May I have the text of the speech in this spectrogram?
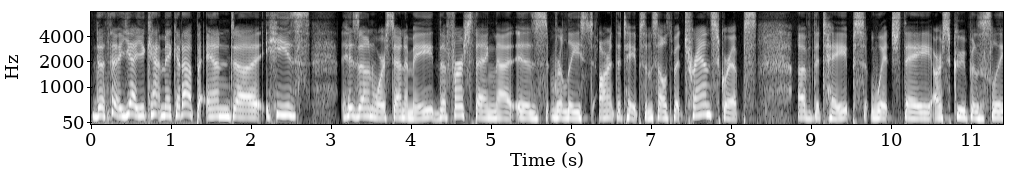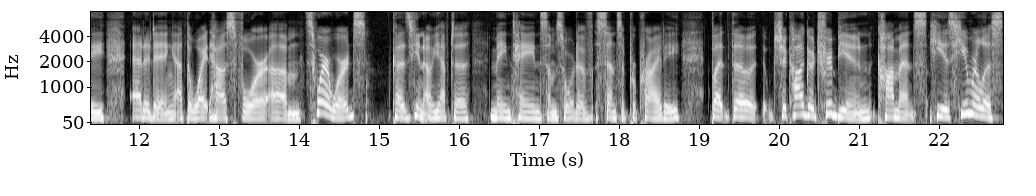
The th- yeah, you can't make it up, and uh, he's his own worst enemy. The first thing that is released aren't the tapes themselves, but transcripts of the tapes, which they are scrupulously editing at the White House for um, swear words, because you know you have to maintain some sort of sense of propriety. But the Chicago Tribune comments he is humorless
